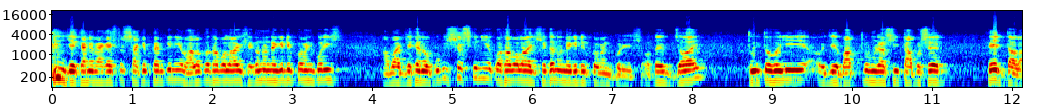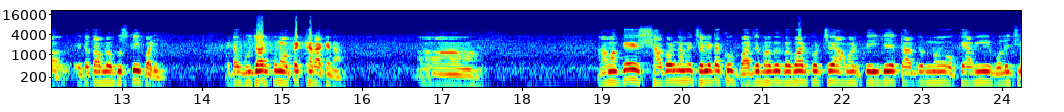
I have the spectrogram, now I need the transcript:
যেখানে মেগাস্টার শাকিব খানকে নিয়ে ভালো কথা বলা হয়, সেখানেও নেগেটিভ কমেন্ট করিস। আবার যেখানে অপবিশ্বাসকে নিয়ে কথা বলা হয়, সেখানেও নেগেটিভ কমেন্ট করিস। অতএব জয়, তুই তো হইলি ওই যে বাথরুম রাশি, তাপসের পেট দালাল। এটা তো আমরা বুঝতেই পারি। এটা বুঝার কোনো অপেক্ষা রাখে না। আমাকে সাগর নামে ছেলেটা খুব বাজেভাবে ব্যবহার করছে, আমার পেজে তার জন্য ওকে আমি বলেছি,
